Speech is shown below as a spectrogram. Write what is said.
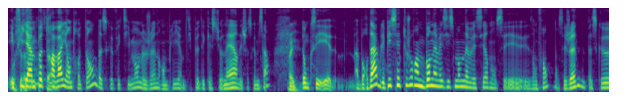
Et puis il y a un peu de ça. travail entre temps parce qu'effectivement le jeune remplit un petit peu des questionnaires, des choses comme ça. Oui. Donc c'est euh, abordable. Et puis c'est toujours un bon investissement d'investir dans ces enfants, dans ces jeunes, parce que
